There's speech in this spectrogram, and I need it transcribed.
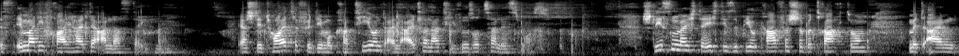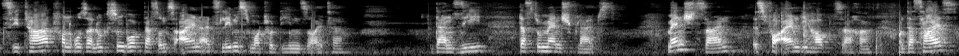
ist immer die Freiheit der Andersdenkenden. Er steht heute für Demokratie und einen alternativen Sozialismus. Schließen möchte ich diese biografische Betrachtung mit einem Zitat von Rosa Luxemburg, das uns allen als Lebensmotto dienen sollte. Dann sieh, dass du Mensch bleibst. Menschsein ist vor allem die Hauptsache. Und das heißt,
